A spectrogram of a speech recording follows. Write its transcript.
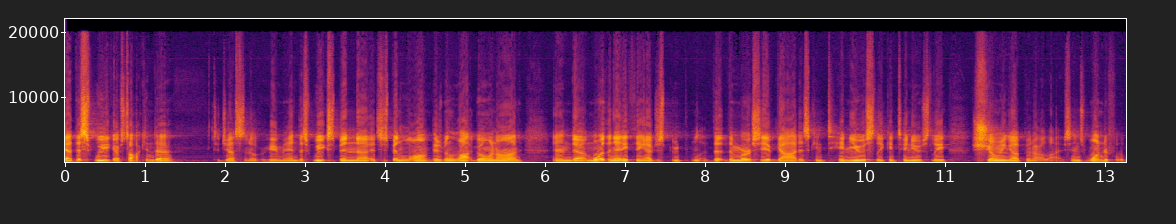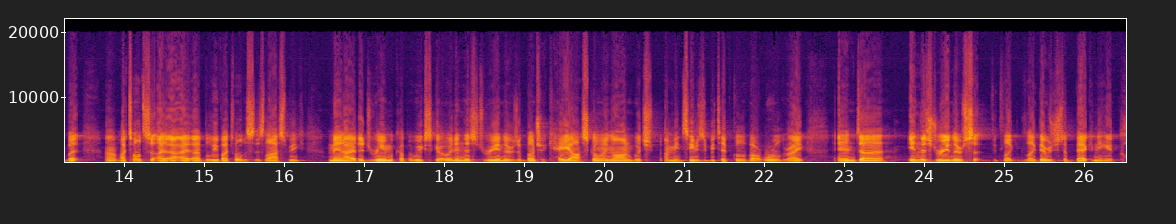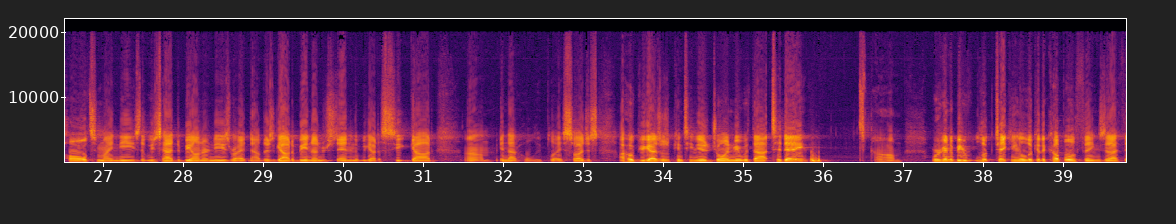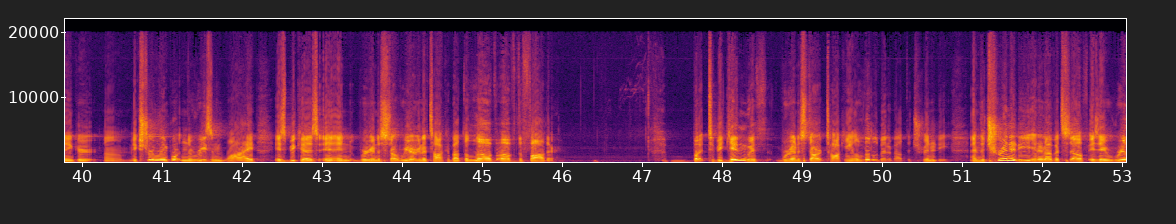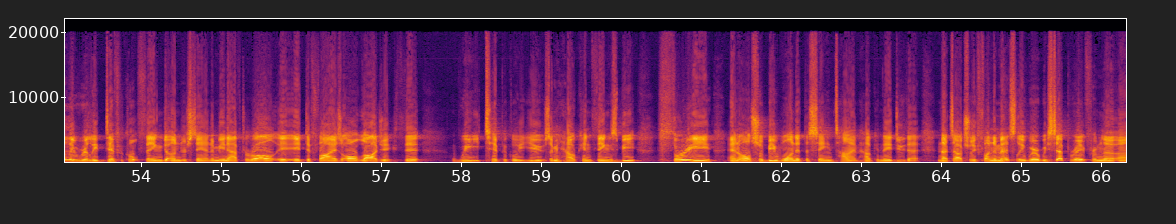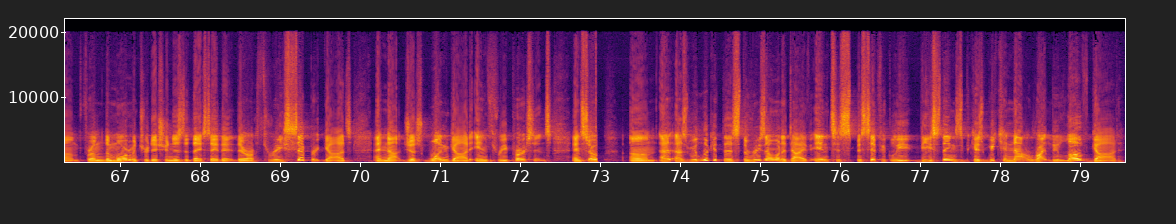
yeah, this week I was talking to to Justin over here, man. This week's been uh, it's just been long. There's been a lot going on, and uh, more than anything, I've just been the, the mercy of God is continuously, continuously showing up in our lives, and it's wonderful. But um, I told I, I, I believe I told us this last week. Man, I had a dream a couple weeks ago, and in this dream there was a bunch of chaos going on, which I mean seems to be typical of our world, right? And uh, in this dream, there's like like there was just a beckoning, a call to my knees that we just had to be on our knees right now. There's got to be an understanding that we got to seek God um, in that holy place. So I just I hope you guys will continue to join me with that today. Um, we're going to be look, taking a look at a couple of things that I think are um, extremely important. The reason why is because, and, and we're going to start. We are going to talk about the love of the Father. But to begin with, we're going to start talking a little bit about the Trinity. And the Trinity, in and of itself, is a really, really difficult thing to understand. I mean, after all, it, it defies all logic that we typically use. I mean, how can things be three and also be one at the same time? How can they do that? And that's actually fundamentally where we separate from the um, from the Mormon tradition is that they say that there are three separate gods and not just one God in three persons. And so um, as we look at this, the reason I want to dive into specifically these things is because we cannot rightly love God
